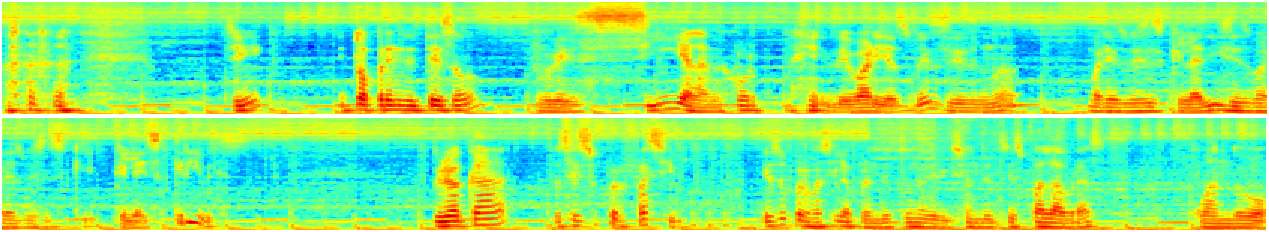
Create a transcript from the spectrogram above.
¿Sí? ¿Y tú aprendes eso? Pues sí, a lo mejor de varias veces, ¿no? Varias veces que la dices, varias veces que, que la escribes. Pero acá, pues es súper fácil. Es súper fácil aprenderte una dirección de tres palabras cuando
